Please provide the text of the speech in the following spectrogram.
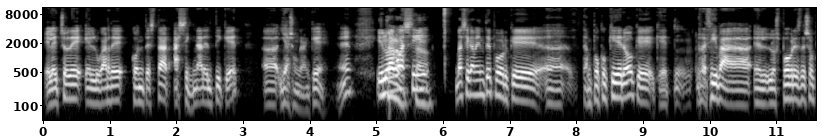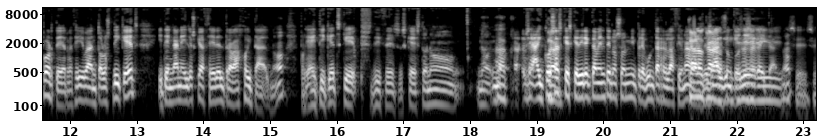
el hecho de, en lugar de contestar, asignar el ticket, ya es un gran qué. ¿eh? Y lo claro, hago así... Claro básicamente porque uh, tampoco quiero que, que reciba el, los pobres de soporte, reciban todos los tickets y tengan ellos que hacer el trabajo y tal, ¿no? Porque hay tickets que pff, dices, es que esto no... no, no ah, o sea, hay cosas claro. que es que directamente no son ni preguntas relacionadas. Claro, claro, alguien que llega ahí, y tal, ¿no? sí, sí.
